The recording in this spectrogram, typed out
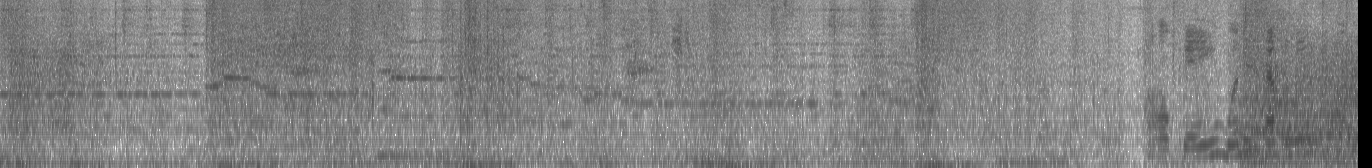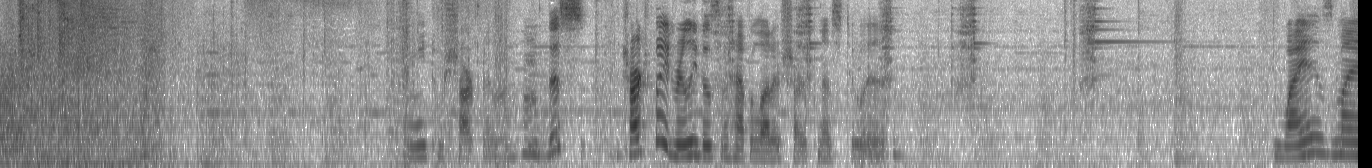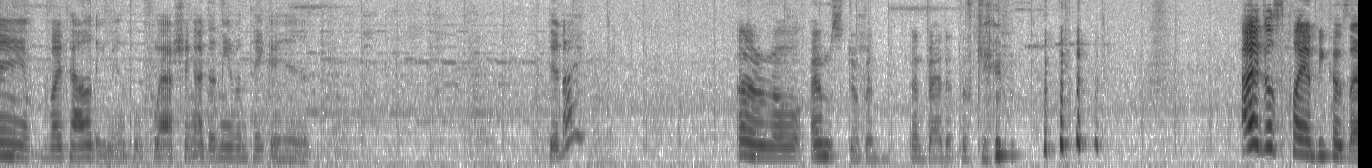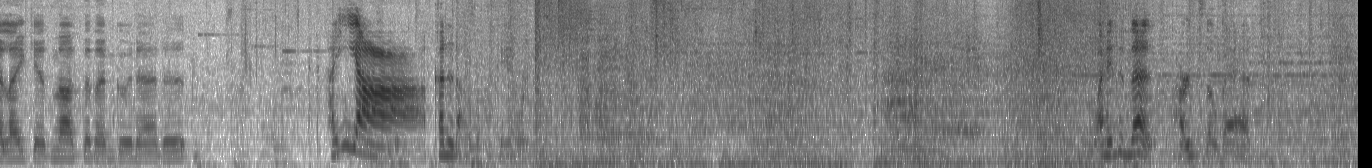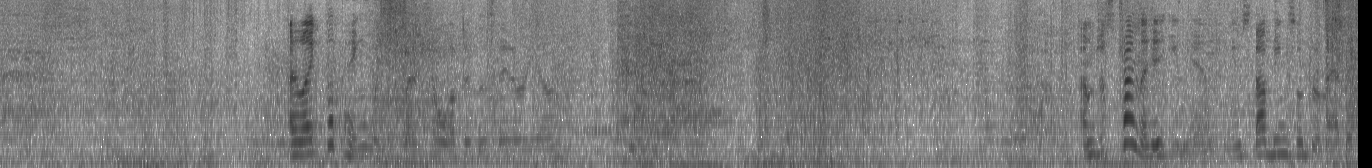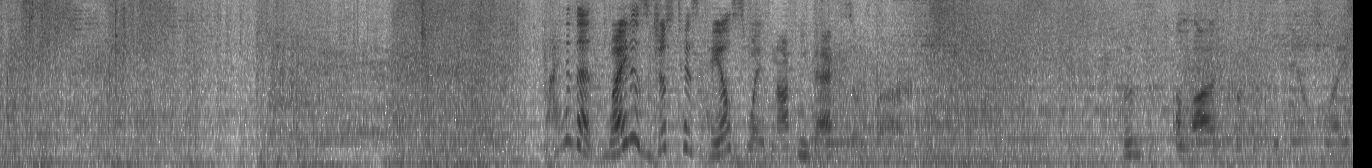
Sharpen. Hmm, this charge blade really doesn't have a lot of sharpness to it. Why is my vitality mantle flashing? I didn't even take a hit. Did I? I don't know. I'm stupid and bad at this game. I just play it because I like it, not that I'm good at it. Hiya! Cut it off. Okay, we're done. Why did that hurt so bad? I like the penguins that show up in this area. I'm just trying to hit you, man. Can you stop being so dramatic? Why did that- why does just his tail swipe knock me back so far? A lot just the tail swipe.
